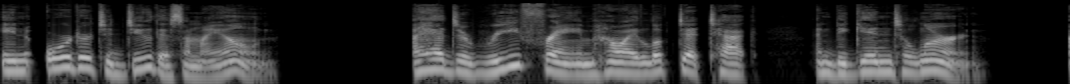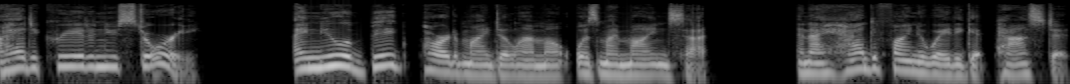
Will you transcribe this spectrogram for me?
in order to do this on my own. I had to reframe how I looked at tech and begin to learn. I had to create a new story. I knew a big part of my dilemma was my mindset, and I had to find a way to get past it,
